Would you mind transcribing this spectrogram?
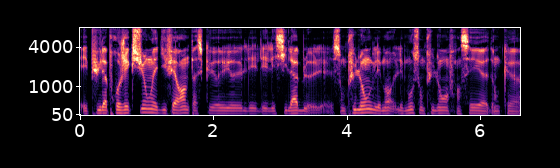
Et puis la projection est différente parce que euh, les, les, les syllabes euh, sont plus longues, les mots, les mots sont plus longs en français, euh, donc euh,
